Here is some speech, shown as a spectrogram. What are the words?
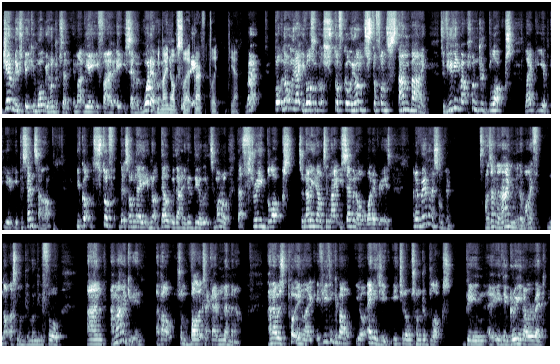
generally speaking, won't be 100%. It might be 85, 87, whatever. You might not have slept perfectly. Yeah. Right. But not only that, you've also got stuff going on, stuff on standby. So if you think about 100 blocks, like your, your, your percentile, You've got stuff that's on there you've not dealt with that and you're going to deal with it tomorrow. That's three blocks. So now you're down to 97 or whatever it is. And I realised something. I was having an argument with a wife, not last Monday, the Monday before, and I'm arguing about some bollocks I can't remember now. And I was putting like, if you think about your energy, each of those hundred blocks being uh, either green or red,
